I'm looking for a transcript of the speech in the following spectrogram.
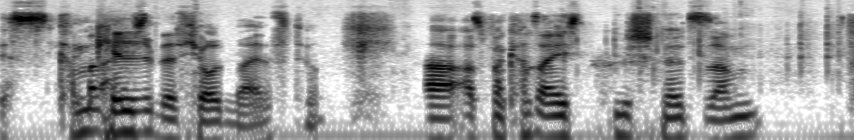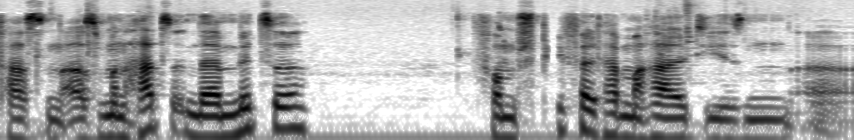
es kann man. Kill-Mission meinst du? Ah, also man kann es eigentlich ziemlich schnell zusammenfassen. Also man hat in der Mitte vom Spielfeld haben wir halt diesen äh,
